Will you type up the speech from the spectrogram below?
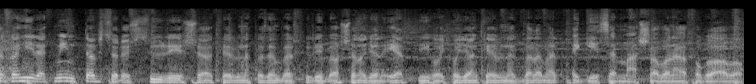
Ezek a hírek mind többszörös szűréssel kerülnek az ember fülébe, azt sem nagyon érti, hogy hogyan kerülnek bele, mert egészen mással van elfoglalva.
